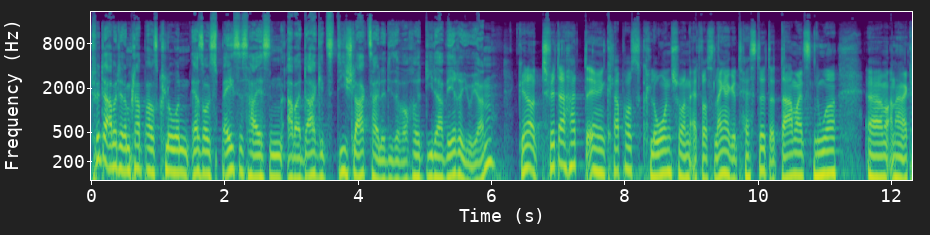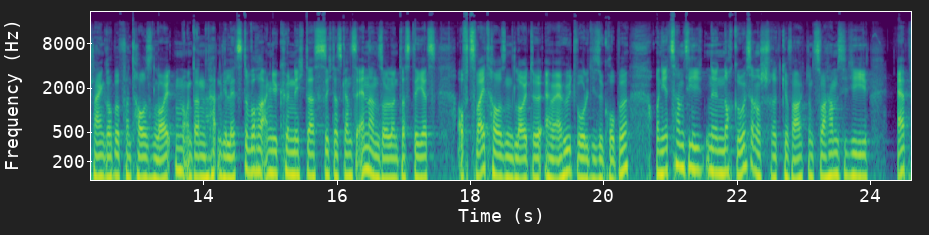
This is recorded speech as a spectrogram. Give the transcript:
Twitter arbeitet am Clubhouse-Klon, er soll Spaces heißen, aber da gibt es die Schlagzeile diese Woche, die da wäre, Julian. Genau, Twitter hat den Clubhouse-Klon schon etwas länger getestet, damals nur ähm, an einer kleinen Gruppe von 1000 Leuten und dann hatten wir letzte Woche angekündigt, dass sich das Ganze ändern soll und dass der jetzt auf 2000 Leute ähm, erhöht wurde, diese Gruppe. Und jetzt haben sie einen noch größeren Schritt gewagt und zwar haben sie die App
